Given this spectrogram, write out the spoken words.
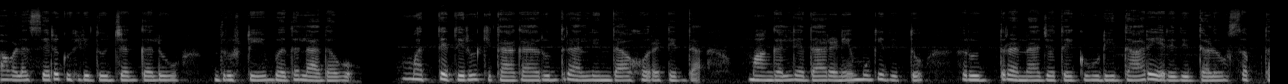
ಅವಳ ಸೆರಗು ಹಿಡಿದು ಜಗ್ಗಲು ದೃಷ್ಟಿ ಬದಲಾದವು. ಮತ್ತೆ ತಿರುಗಿದಾಗ ರುದ್ರ ಅಲ್ಲಿಂದ ಹೊರಟಿದ್ದ. ಮಾಂಗಲ್ಯ ಧಾರಣೆ ಮುಗಿದಿತ್ತು. ರುದ್ರನ ಜೊತೆಗೂಡಿ ಧಾರೆ ಎರೆದಿದ್ದಳು ಸಪ್ತ.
